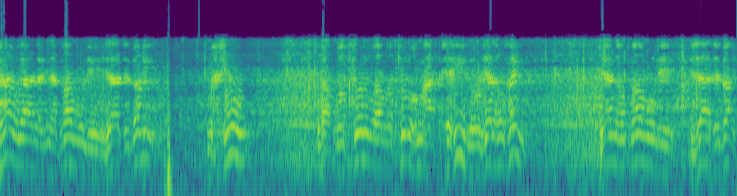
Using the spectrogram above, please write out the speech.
هؤلاء الذين قاموا لإزالة البغي محسنون ومقتولهم شهيد ورجاله خير لأنهم قاموا لإزالة البغي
